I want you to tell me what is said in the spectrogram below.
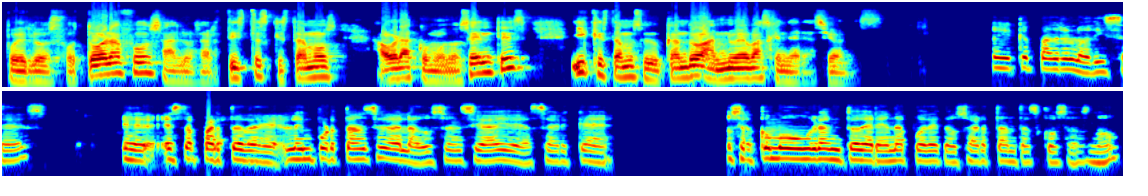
pues los fotógrafos, a los artistas que estamos ahora como docentes y que estamos educando a nuevas generaciones. Oye, qué padre lo dices. Eh, esta parte de la importancia de la docencia y de hacer que, o sea, como un granito de arena puede causar tantas cosas, ¿no?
